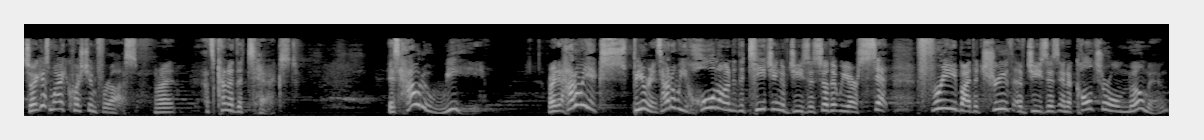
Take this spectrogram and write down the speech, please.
So I guess my question for us, right? That's kind of the text. Is how do we Right? How do we experience, how do we hold on to the teaching of Jesus so that we are set free by the truth of Jesus in a cultural moment?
